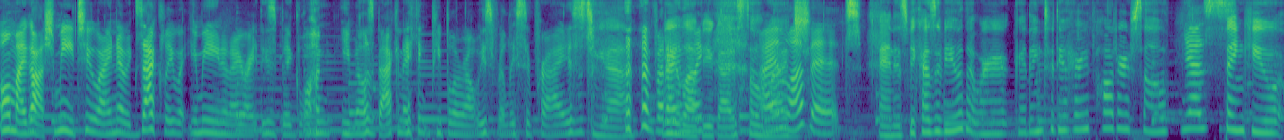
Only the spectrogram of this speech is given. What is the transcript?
"Oh my gosh, me too. I know exactly what you mean." And I write these big long emails back and I think people are always really surprised. Yeah. but I love like, you guys so much. I love it. And it's because of you that we're getting to do Harry Potter. So, yes. Thank you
